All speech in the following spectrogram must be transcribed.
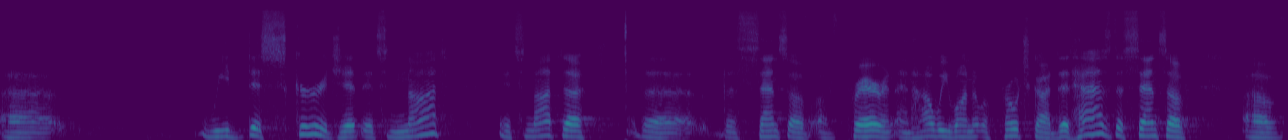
uh, we discourage it. It's not, it's not the, the, the sense of, of prayer and, and how we want to approach God. It has the sense of, of,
